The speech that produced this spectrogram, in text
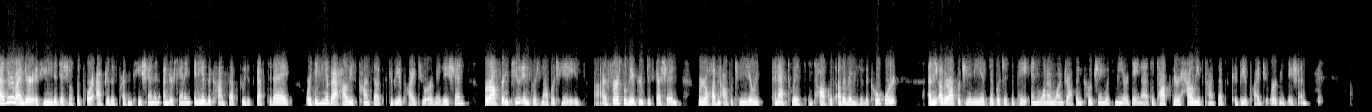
As a reminder, if you need additional support after this presentation and understanding any of the concepts we discussed today, or thinking about how these concepts could be applied to your organization, we're offering two in-person opportunities. Uh, our first will be a group discussion where you'll have an opportunity to connect with and talk with other members of the cohort. And the other opportunity is to participate in one-on-one drop-in coaching with me or Dana to talk through how these concepts could be applied to your organization.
